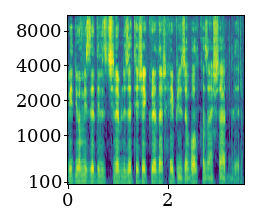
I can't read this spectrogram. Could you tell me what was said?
Videomu izlediğiniz için hepinize teşekkür eder. Hepinize bol kazançlar dilerim.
